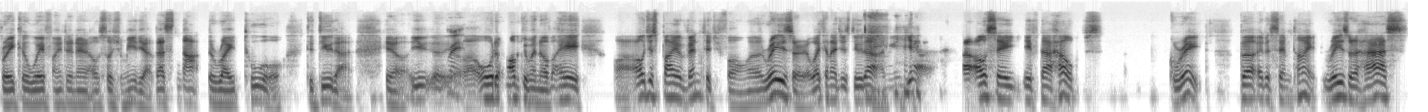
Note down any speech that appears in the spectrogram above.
break away from internet or social media. That's not the right tool to do that. You know, you, uh, right. uh, all the argument of hey, uh, I'll just buy a vintage phone, a razor Why can't I just do that? I mean, yeah, I'll say if that helps, great. But at the same time, Razr has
